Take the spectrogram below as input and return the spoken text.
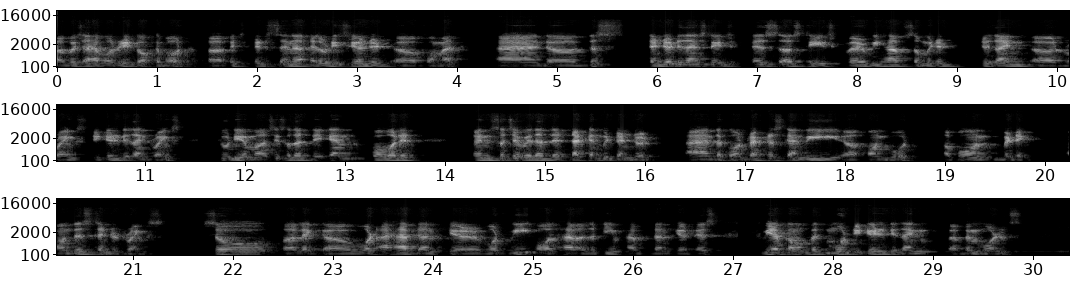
which I have already talked about. It, it's in a LOD 300 format, and this tender design stage is a stage where we have submitted design drawings, detailed design drawings to DMRC so that they can forward it in such a way that that, that can be tendered and the contractors can be uh, on board upon bidding on this tender drawings. So, uh, like uh, what I have done here, what we all have as a team have done here is we have come up with more detailed design uh, BIM models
